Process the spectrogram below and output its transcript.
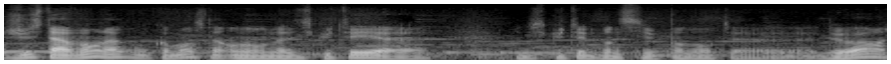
Juste avant, là, qu'on commence, là, on, a discuté. Euh, on discutait de bande indépendante euh, dehors.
